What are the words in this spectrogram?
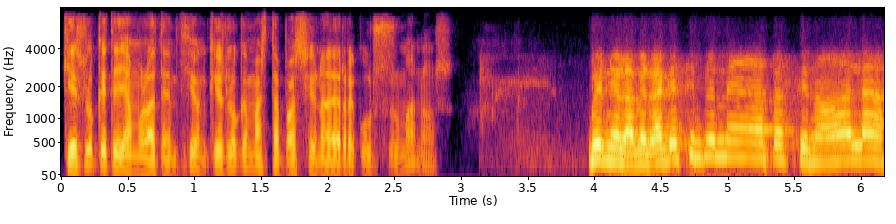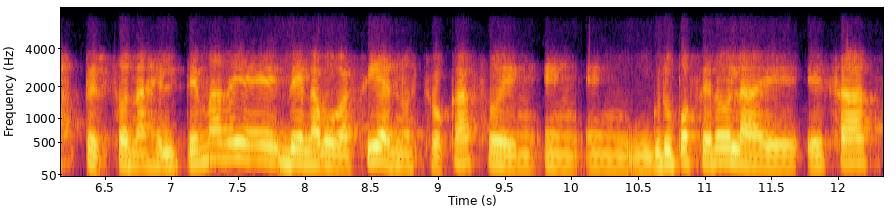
¿qué es lo que te llamó la atención? ¿Qué es lo que más te apasiona de recursos humanos? Bueno, la verdad que siempre me ha apasionado a las personas. El tema de, la abogacía, en nuestro caso, en, en, Grupo Fedola, eh, esa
